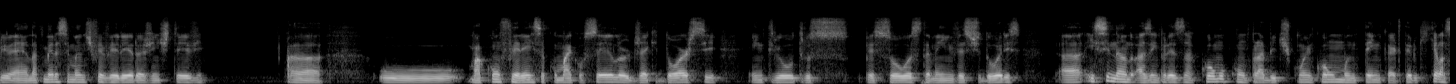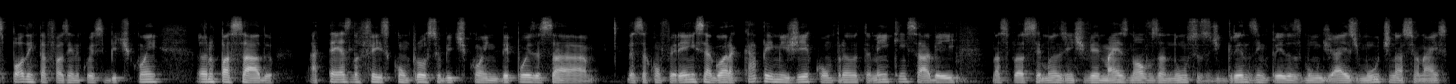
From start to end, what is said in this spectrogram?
eh, na primeira semana de fevereiro a gente teve uh, o, uma conferência com Michael Saylor, Jack Dorsey, entre outros pessoas também, investidores, uh, ensinando as empresas a como comprar Bitcoin, como manter em carteira, o que, que elas podem estar tá fazendo com esse Bitcoin. Ano passado, a Tesla fez, comprou seu Bitcoin depois dessa, dessa conferência, agora KPMG comprando também, quem sabe aí nas próximas semanas a gente vê mais novos anúncios de grandes empresas mundiais, de multinacionais,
